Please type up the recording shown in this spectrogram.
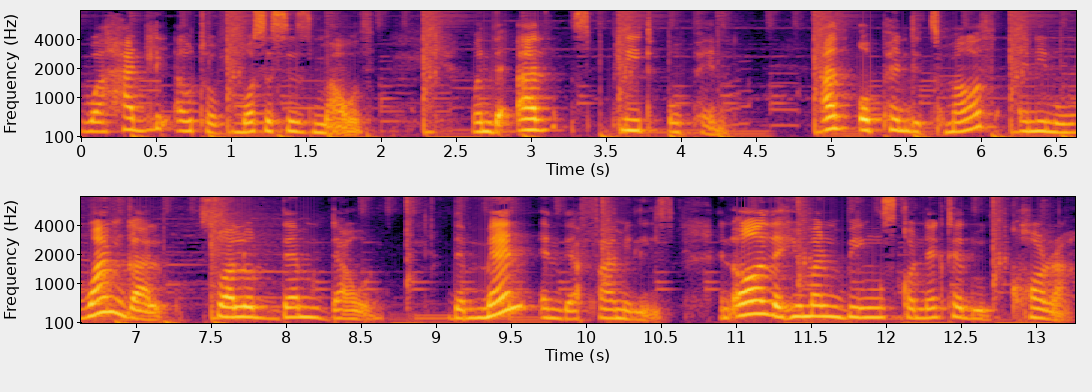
were hardly out of Moses' mouth when the earth split open. Earth opened its mouth and in one gulp swallowed them down, the men and their families, and all the human beings connected with Korah,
